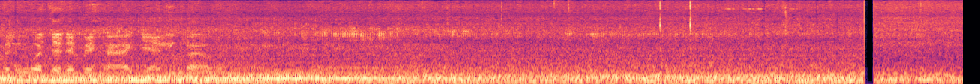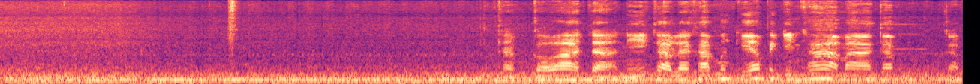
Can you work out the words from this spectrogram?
ไม่รู้ว่าจะได้ไปหาแกหรือเปล่า ครับ ก็ว่าจะหนีกลับแล้วครับเมื่อกี้ไปกินข้าวมาครับกับ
